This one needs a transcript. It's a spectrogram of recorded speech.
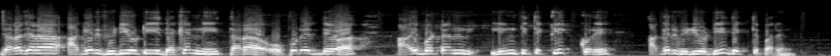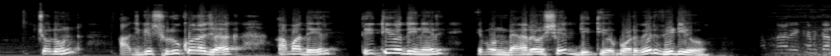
যারা যারা আগের ভিডিওটি দেখেননি, তারা ওপরের দেওয়া আই বাটন লিঙ্কটিতে ক্লিক করে আগের ভিডিওটি দেখতে পারেন। চলুন, আজকে শুরু করা যাক আমাদের তৃতীয় দিনের এবং বেনারসের দ্বিতীয় পর্বের ভিডিও। আপনার এখানকার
